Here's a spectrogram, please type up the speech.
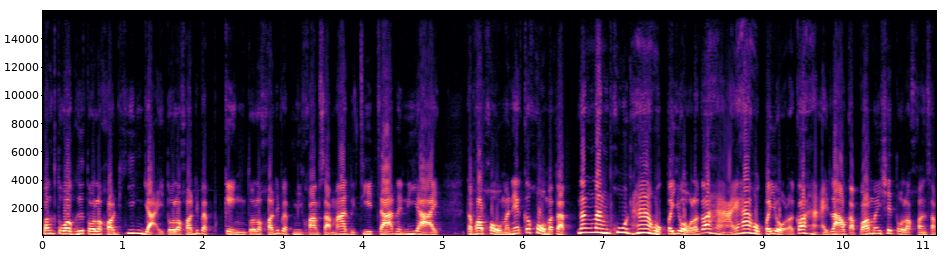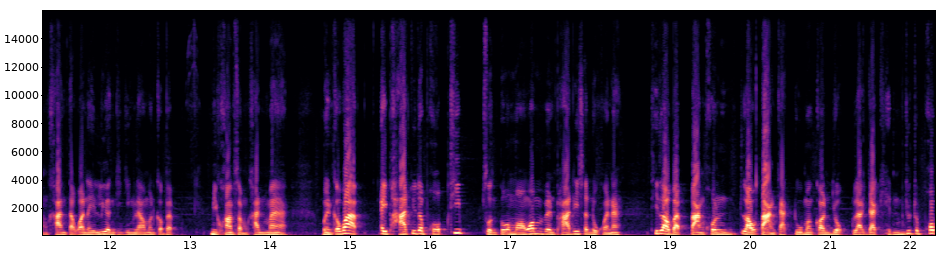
บางตัวคือตัวละครที่ยิ่งใหญ่ตัวละครที่แบบเก่ง ตัวละครที่แบบมีความสามารถหรือจีดจ้าดในนิยาย แต่พอโผล่มาเนี้ยก็โผล่มาแบบนั่งนั่งพูด5้าหประโยค แล้วก็หาย5้าหประโยค แล้วก็หายราวกับว่าไม่ใช่ตัวละครสำคัญ แต่ว่าในเรื่องจริง ๆ แล้วมันก็แบบมีความสำคัญมาก เหมือนกับว่าไอ้พาร์ทยุทธภพที่ส่วนตัวมองว่ามันเป็นพาร์ทที่สนุกอะนะ ที่เราแบบต่างคนเราต่างจากดูมังกรหยกอยากเห็นยุทธภพ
